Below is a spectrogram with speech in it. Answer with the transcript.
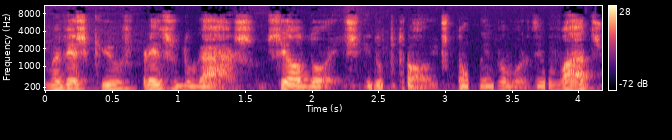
uma vez que os preços do gás, do CO2 e do petróleo estão em valores elevados,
